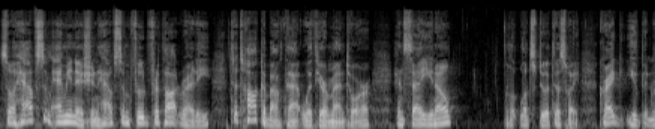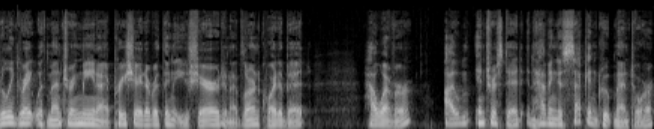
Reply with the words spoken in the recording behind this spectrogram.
So have some ammunition, have some food for thought ready to talk about that with your mentor and say, you know, let's do it this way. Craig, you've been really great with mentoring me and I appreciate everything that you shared and I've learned quite a bit. However, I'm interested in having a second group mentor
